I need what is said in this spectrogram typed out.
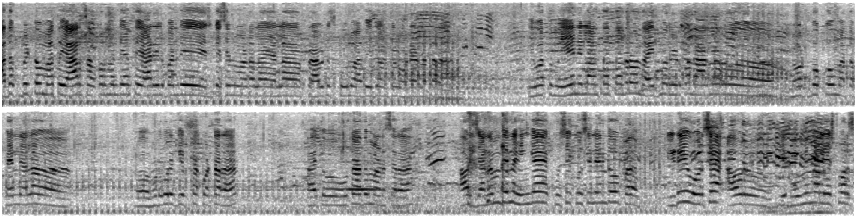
ಅದಕ್ಕೆ ಬಿಟ್ಟು ಮತ್ತು ಯಾರು ಸಾವುಕಾರ ಮಂದಿ ಅಂತ ಯಾರು ಇಲ್ಲಿ ಬಂದು ಎಜುಕೇಷನ್ ಮಾಡಲ್ಲ, ಎಲ್ಲ ಪ್ರೈವೇಟ್ ಸ್ಕೂಲು ಅದು ಇದು ಅಂತೇಳಿ ಓಡಾಡ್ಲತ್ತಾರ. ಇವತ್ತು ಏನಿಲ್ಲ ಅಂತಂತಂದ್ರೆ ಒಂದು ಐದುನೂರು ಹಿಡ್ಕೊಂಡು ಆರುನೂರು ನೋಟ್ಬುಕ್ಕು ಮತ್ತು ಪೆನ್ ಎಲ್ಲ ಹುಡುಗರಿಗೆ ಗಿಫ್ಟಾಗಿ ಕೊಟ್ಟಾರ. ಆಯಿತು, ಊಟ ಅದು ಮಾಡಿಸ್ಯಾರ. ಅವ್ರ ಜನ್ಮದಿನ ಹಿಂಗೆ ಖುಷಿ ಖುಷಿಲಿಂದು ಪ, ಇಡೀ ವರ್ಷ ಅವರು ಈ ಭೂಮಿ ಮೇಲೆ ಎಷ್ಟು ವರ್ಷ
